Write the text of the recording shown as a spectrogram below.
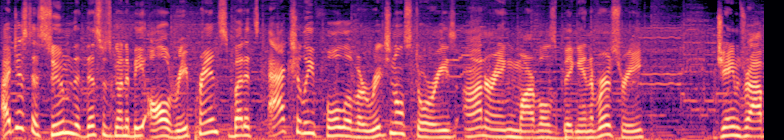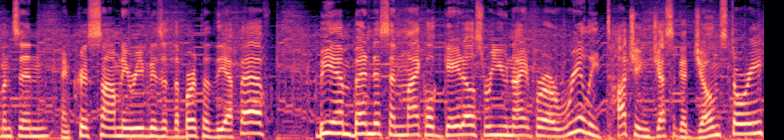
I just assumed that this was going to be all reprints, but it's actually full of original stories honoring Marvel's big anniversary. James Robinson and Chris Samnee revisit the birth of the FF. BM Bendis and Michael Gaydos reunite for a really touching Jessica Jones story.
